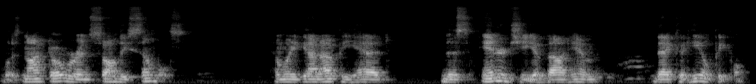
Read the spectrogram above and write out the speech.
was knocked over and saw these symbols. And when he got up, he had this energy about him that could heal people.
